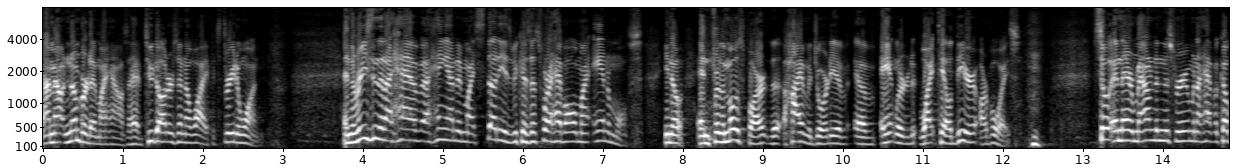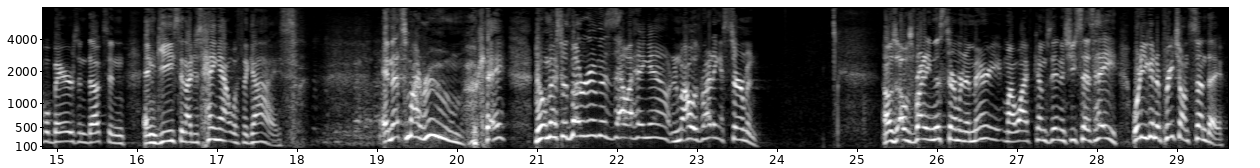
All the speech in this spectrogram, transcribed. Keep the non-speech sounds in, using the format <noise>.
I'm outnumbered at my house. I have two daughters and a wife. It's three to one. And the reason that I have I hang out in my study is because that's where I have all my animals. You know, and for the most part, the high majority of, of antlered white-tailed deer are boys. <laughs> so, and they're mounted in this room, and I have a couple bears and ducks and, and geese, and I just hang out with the guys. <laughs> and that's my room, okay? Don't mess with my room. This is how I hang out. And I was writing a sermon. I was, I was writing this sermon, and Mary, my wife, comes in and she says, Hey, what are you going to preach on Sunday?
